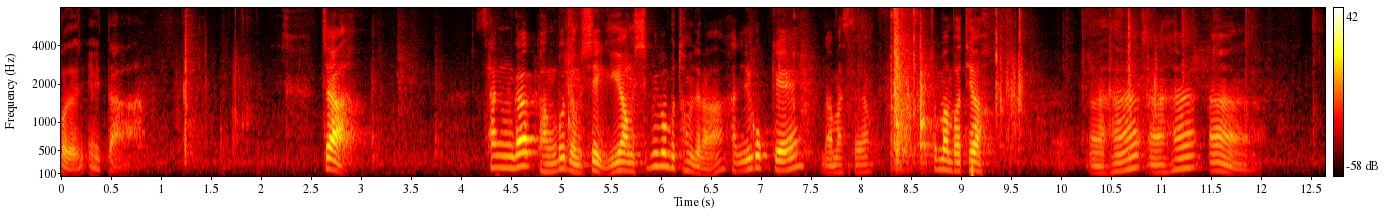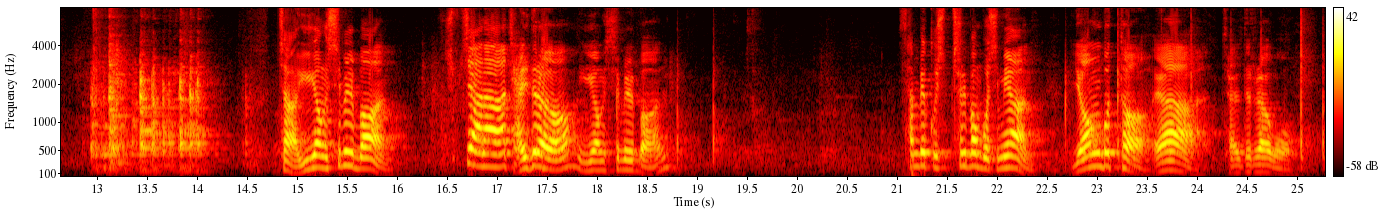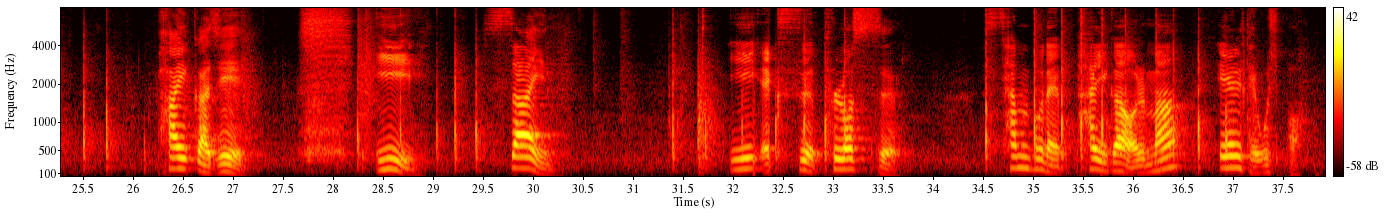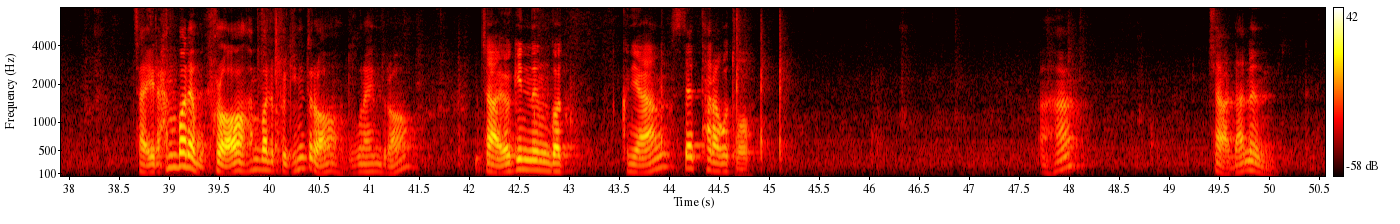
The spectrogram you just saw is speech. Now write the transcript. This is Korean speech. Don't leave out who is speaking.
Speaker 1: 치거든. 여기 있다. 자, 삼각 방부 등식 유형 11번부터 하면 되나? 한 7개 남았어요. 좀만 버텨. 아하, 아하, 아. 자, 유형 11번. 쉽지 않아. 잘 들어요. 유형 11번. 397번 보시면 0부터 야, 잘 들으라고. 파이까지 2 사인 2x 플러스 3분의 파이가 얼마? 1 되고 싶어. 자, 이를 한 번에 못 풀어. 한 번에 풀기 힘들어. 누구나 힘들어. 자, 여기 있는 것 그냥 세타라고 둬. 아하. 자, 나는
